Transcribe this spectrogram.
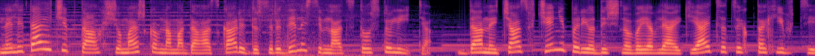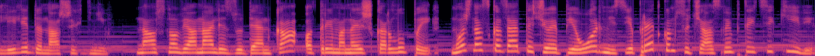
нелітаючий птах, що мешкав на Мадагаскарі до середини 17 століття. В даний час вчені періодично виявляють яйця цих птахів вцілілі до наших днів. На основі аналізу ДНК, отриманої шкарлупи, можна сказати, що епіорніс є предком сучасної птиці ківі,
